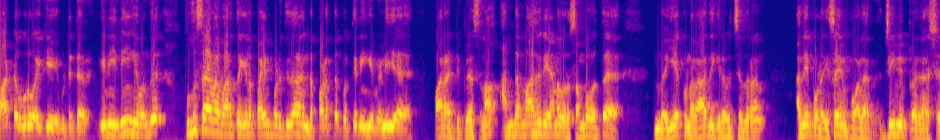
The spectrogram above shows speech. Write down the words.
பாட்டை உருவாக்கி விட்டுட்டாரு. இனி நீங்க வந்து புதுசான வார்த்தைகளை பயன்படுத்தி தான் இந்த படத்தை பற்றி நீங்கள் வெளியே பாராட்டி பேசலாம். அந்த மாதிரியான ஒரு சம்பவத்தை இந்த இயக்குனர் ஆதிக் ரவிச்சந்திரன் அதே போல் இசையமைப்பாளர் ஜிவி பிரகாஷ்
